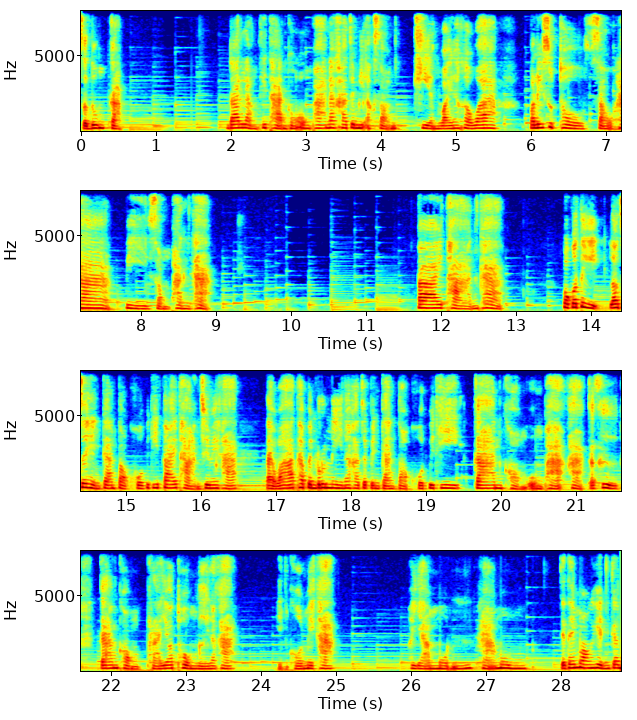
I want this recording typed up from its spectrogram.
สะดุ้งกับ ด้านหลังที่ฐานขององค์พระนะคะ จะมีอักษรเขียนไว้นะคะว่า ปริสุทธโธเสาห้าปี 2000 ค่ะ ใต้ฐานค่ะ ปกติเราจะเห็นการตอกโค้ดไปที่ใต้ฐานใช่ไหมคะแต่ว่าถ้าเป็นรุ่นนี้นะคะจะเป็นการตอกโคดไปที่ก้านขององค์พระค่ะ ก็คือกานของพระยอดธงเลยนะคะ เห็นโคดไหมคะ พยายามหมุนหามุม จะได้มองเห็นกัน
